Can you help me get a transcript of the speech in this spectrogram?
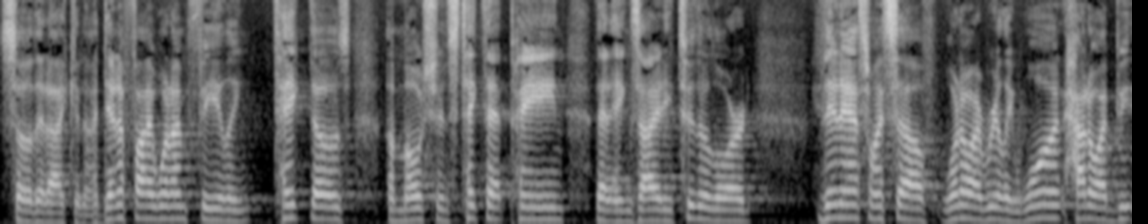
so that I can identify what I'm feeling, take those emotions, take that pain, that anxiety to the Lord, then ask myself, what do I really want? How do I be?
